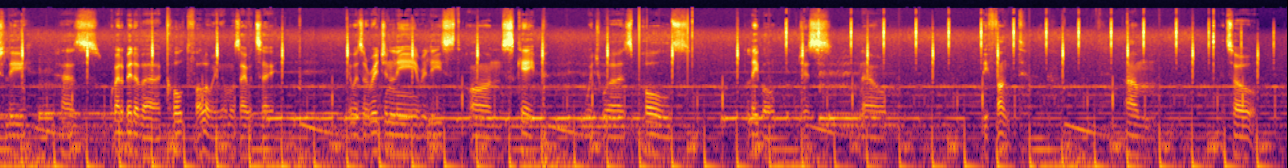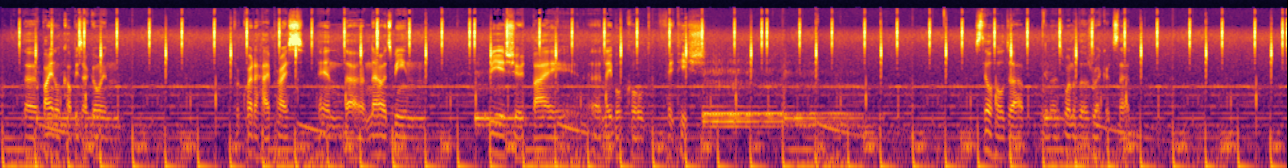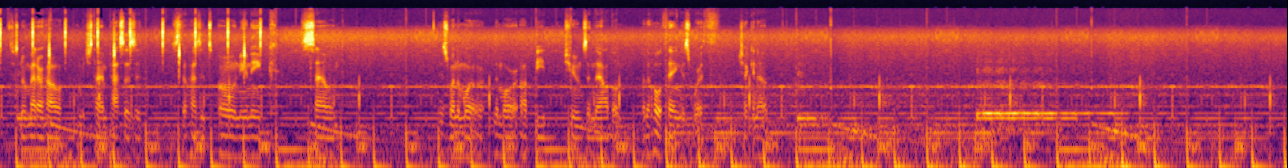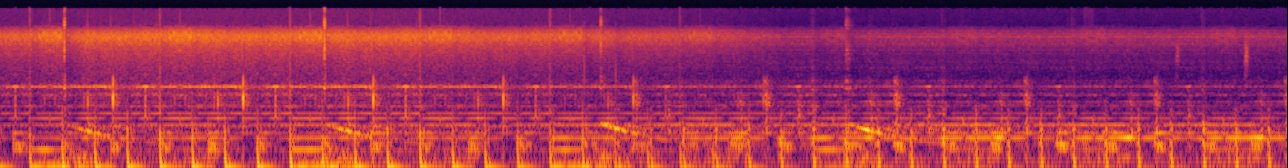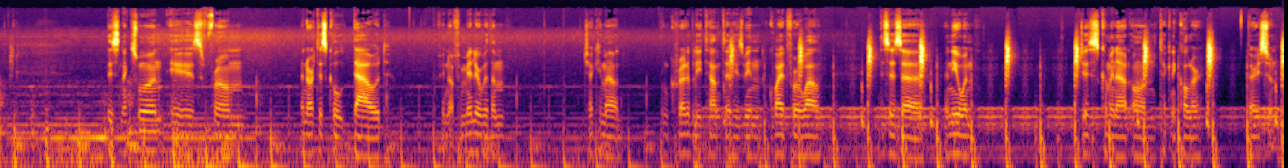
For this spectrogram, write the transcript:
Actually has quite a bit of a cult following, almost I would say. It was originally released on Scape, which was Pole's label, which is now defunct. Um, so the vinyl copies are going for quite a high price, and uh, now it's being reissued by a label called Faitiche. Still holds up, you know, it's one of those records that just no matter how much time passes, it still has its own unique sound. It's one of the more the more upbeat tunes in the album, but the whole thing is worth checking out. One is from an artist called Dauwd. If you're not familiar with him, check him out. Incredibly talented. He's been quiet for a while. This is a, a new one, just coming out on Technicolour very soon.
